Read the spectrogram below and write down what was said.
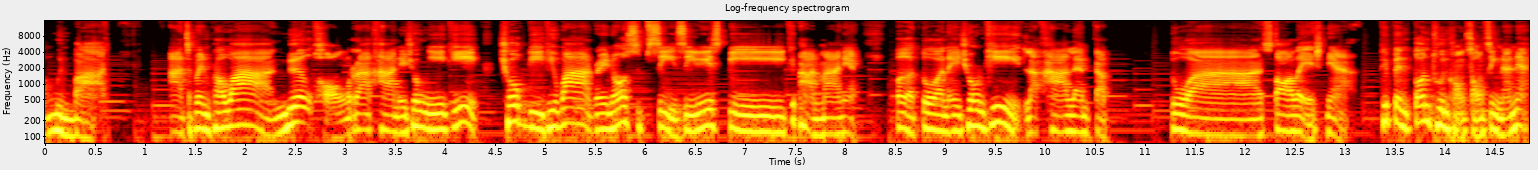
20,000 บาท อาจจะเป็นเพราะว่าเรื่องของราคาในช่วงนี้ที่โชคดีที่ว่า Reno 14 Series ปีที่ผ่านมาเนี่ย เปิดตัวในช่วงที่ราคาแรมกับตัว storage เนี่ย ที่เป็นต้นทุนของ 2 สิ่งนั้นเนี่ย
